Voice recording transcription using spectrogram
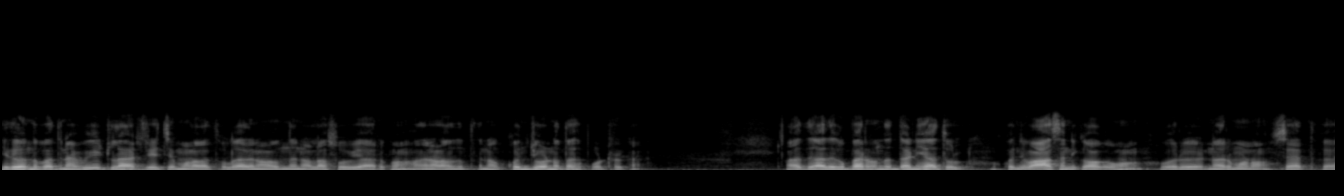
இது வந்து பார்த்திங்கன்னா வீட்டில் அரைச்சி வச்ச மிளகாத்தூள். அதனால் வந்து நல்லா சுவையாக இருக்கும். அதனால் வந்து பார்த்திங்கன்னா கொஞ்சோண்டு தான் போட்டிருக்கேன். அது அதுக்கப்புறம் வந்து தனியாத்தூள். கொஞ்சம் வாசனைக்காகவும் ஒரு நறுமணம் சேர்த்துக்க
